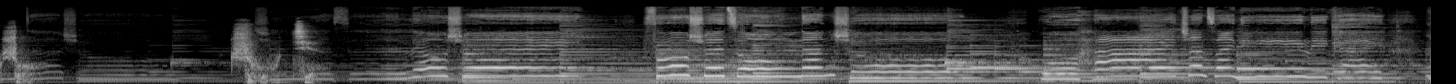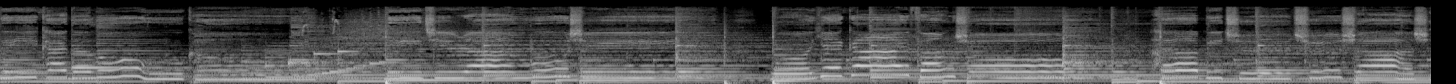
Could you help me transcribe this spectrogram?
若初见。流水，覆水总难收。我还心，我也该放手。何必痴痴傻傻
